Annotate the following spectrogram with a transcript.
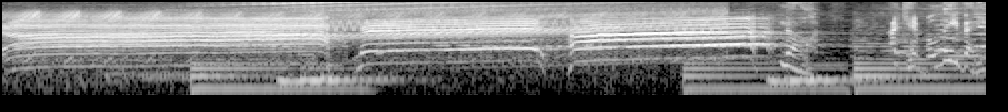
No, I can't believe that he...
